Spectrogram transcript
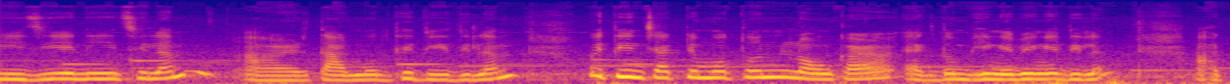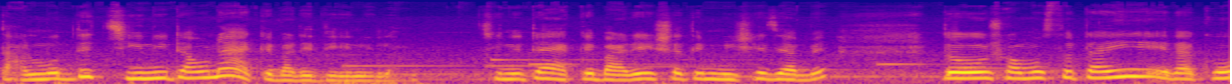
ভিজিয়ে নিয়েছিলাম আর তার মধ্যে দিয়ে দিলাম ওই তিন চারটে মতন লঙ্কা একদম ভেঙে ভেঙে দিলাম। আর তার মধ্যে চিনিটাও না একেবারে দিয়ে নিলাম। চিনিটা একেবারে এর সাথে মিশে যাবে। তো সমস্তটাই দেখো,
